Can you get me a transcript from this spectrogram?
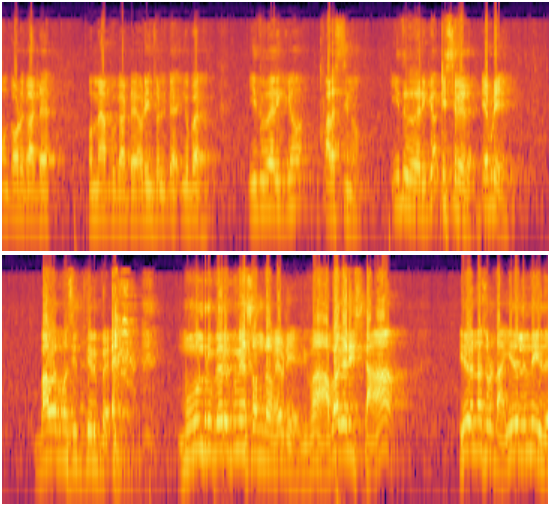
உன் கோடு காட்டு உன் மேப்பு காட்டு அப்படின்னு சொல்லிட்டு இங்கே பாரு. இது வரைக்கும் பலஸ்தீனம். இது வரைக்கும் இஸ்ரேல். எப்படி? பாபர் மசூத் திருப்பு மூன்று பேருக்குமே சொந்தம். எப்படி? இவன் அபகரிச்சிட்டான். இது என்ன சொல்லிட்டான்? இதுலேருந்து இது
